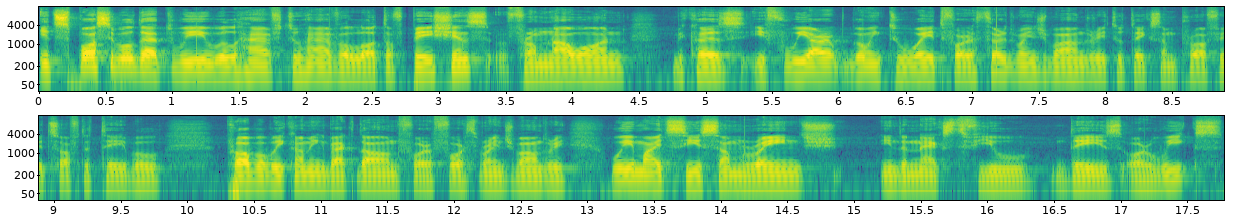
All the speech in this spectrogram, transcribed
it's possible that we will have to have a lot of patience from now on because if we are going to wait for a third range boundary to take some profits off the table probably coming back down for a fourth range boundary we might see some range in the next few days or weeks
